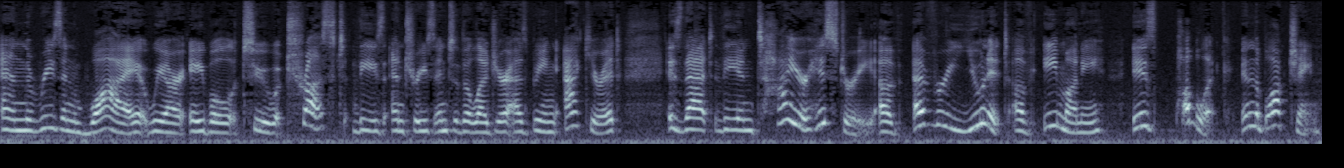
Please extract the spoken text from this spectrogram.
And the reason why we are able to trust these entries into the ledger as being accurate is that the entire history of every unit of e money is public in the blockchain.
